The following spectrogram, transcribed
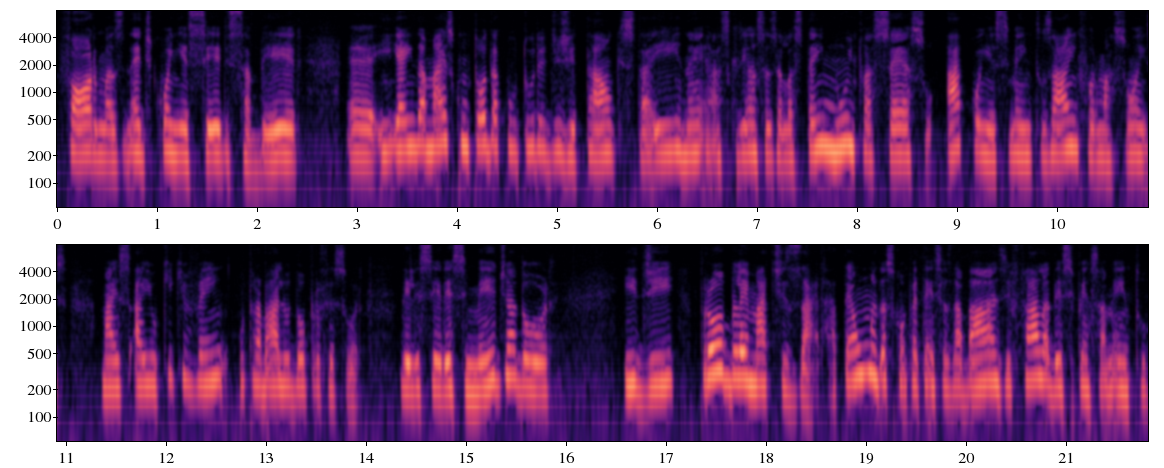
formas, né, de conhecer e saber. É, e ainda mais com toda a cultura digital que está aí, né, as crianças elas têm muito acesso a conhecimentos, a informações, mas aí o que, que vem o trabalho do professor? Dele ser esse mediador, e de problematizar. Até uma das competências da base fala desse pensamento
